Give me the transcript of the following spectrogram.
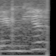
came here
